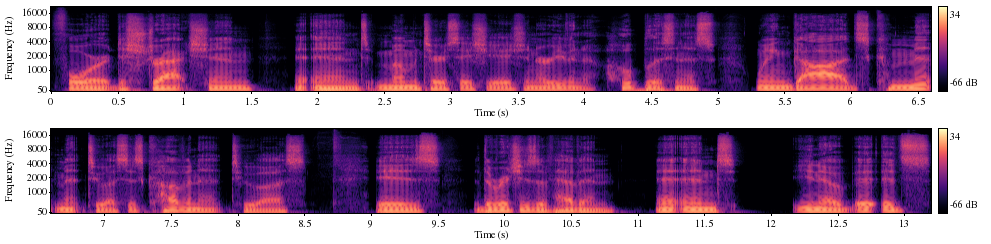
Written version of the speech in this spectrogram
for distraction and momentary satiation or even hopelessness when God's commitment to us, his covenant to us is the riches of heaven. And, and you know, it, it's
